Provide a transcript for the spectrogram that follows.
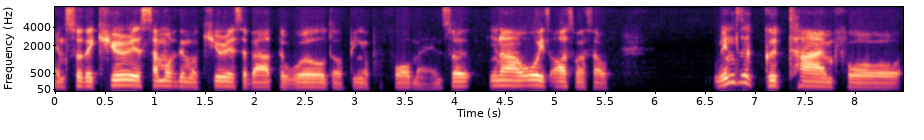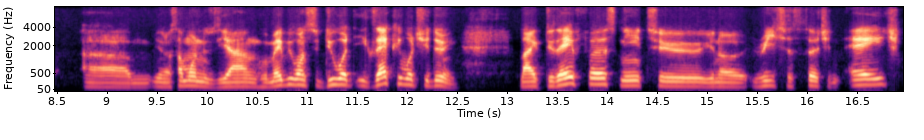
and so they're curious. Some of them are curious about the world of being a performer. And so you know I always ask myself, when's a good time for um, you know someone who's young who maybe wants to do what exactly what you're doing like do they first need to you know reach a certain age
